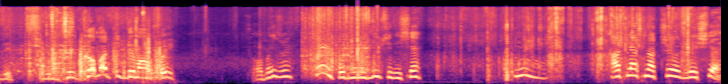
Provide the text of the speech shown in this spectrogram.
Des petits... Comment tu te démontrer? Ça va bien, ça? Hein, faut des livres chez les chiens. Hum. Atlas Nature, les chiens.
